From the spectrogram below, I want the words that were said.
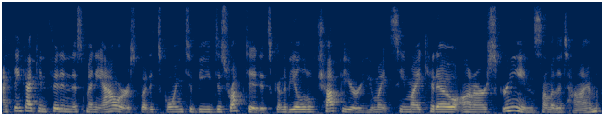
I think i can fit in this many hours but it's going to be disrupted. It's going to be a little choppier. You might see my kiddo on our screen some of the time.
